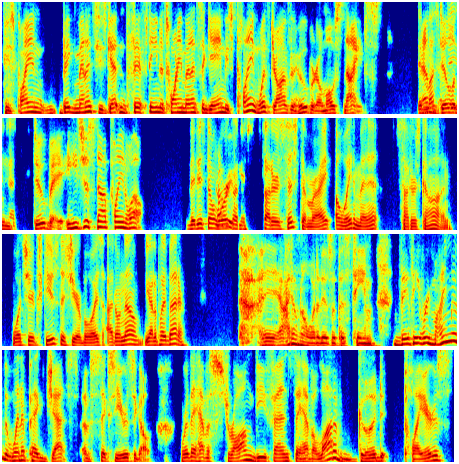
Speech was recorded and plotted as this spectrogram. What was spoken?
He's playing big minutes. He's getting 15 to 20 minutes a game. He's playing with Jonathan Huberdeau most nights. It And must Dillon Dubé. He's just not playing well. they just don't work on Sutter's system, right? Oh, wait a minute. Sutter's gone. What's your excuse this year, boys? I don't know. You got to play better. I don't know what it is with this team. They they remind me of the Winnipeg Jets of six years ago, where they have a strong defense. They have a lot of good players,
